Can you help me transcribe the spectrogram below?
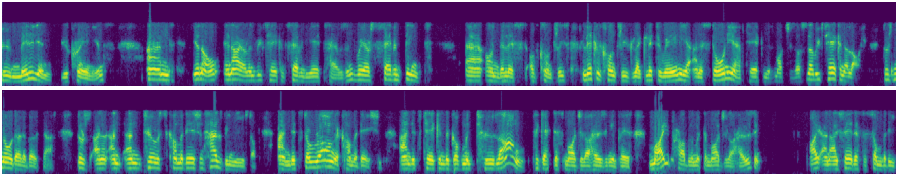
million Ukrainians. And, you know, in Ireland, we've taken 78,000. We are 17th uh, on the list of countries. Little countries like Lithuania and Estonia have taken as much as us. Now, we've taken a lot. There's no doubt about that. There's and, and, and tourist accommodation has been used up, and it's the wrong accommodation, and it's taken the government too long to get this modular housing in place. My problem with the modular housing I, and I say this as somebody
